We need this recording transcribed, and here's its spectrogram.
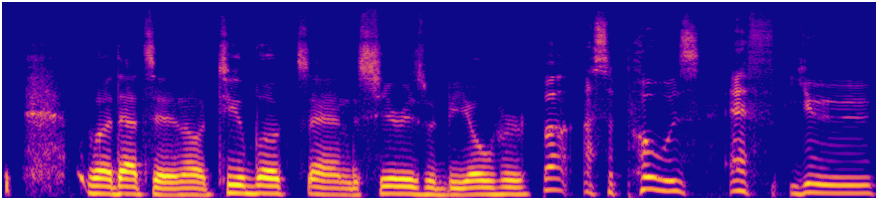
but that's it. No, two books, and the series would be over. But I suppose if you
